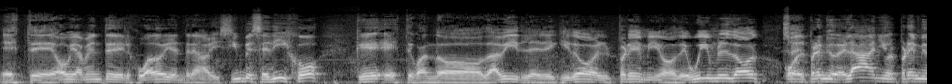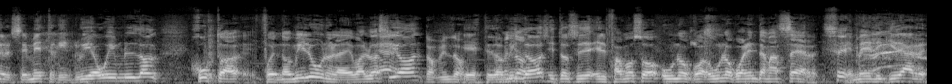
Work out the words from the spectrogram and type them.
este, obviamente, del jugador y el entrenador. Y siempre se dijo que este, cuando David le liquidó el premio de Wimbledon, o el premio del año, el premio del semestre que incluía Wimbledon, justo a- fue en 2001 la devaluación, Eh, 2002. Este, 2002, entonces el famoso 1 1.40 más ser, Sí. en vez de liquidar,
